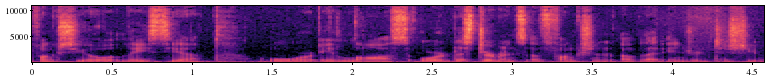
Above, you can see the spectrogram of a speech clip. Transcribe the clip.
functio laesa, or a loss or disturbance of function of that injured tissue.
